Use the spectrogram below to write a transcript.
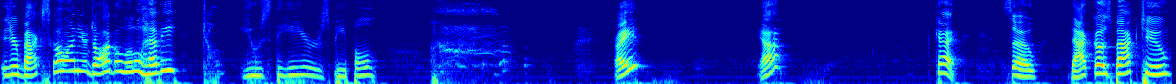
Is your back skull on your dog a little heavy? Don't use the ears, people. Right? Yeah? Okay. So that goes back to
